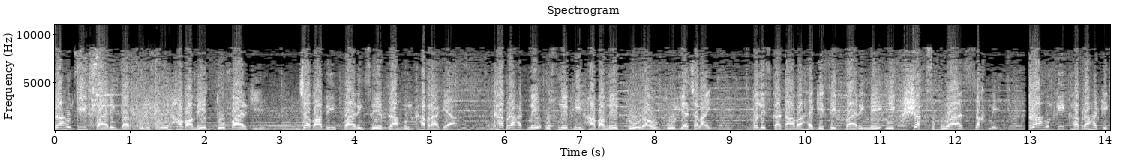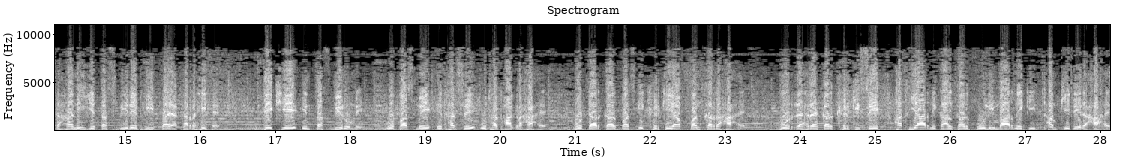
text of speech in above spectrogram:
राहुल की फायरिंग पर पुलिस ने हवा में दो फायर किए। जवाबी फायरिंग से राहुल घबरा गया। घबराहट में उसने भी हवा में दो राउंड गोलियाँ चलाई। पुलिस का दावा है कि इसी फायरिंग में एक शख्स हुआ जख्मी। राहुल की घबराहट की कहानी ये तस्वीरें भी बयां कर रही है। देखिए इन तस्वीरों में, वो बस में इधर से उधर भाग रहा है। वो डर कर बस की खिड़कियाँ बंद कर रहा है। वो रह रहकर खिड़की से हथियार निकालकर गोली मारने की धमकी दे रहा है।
